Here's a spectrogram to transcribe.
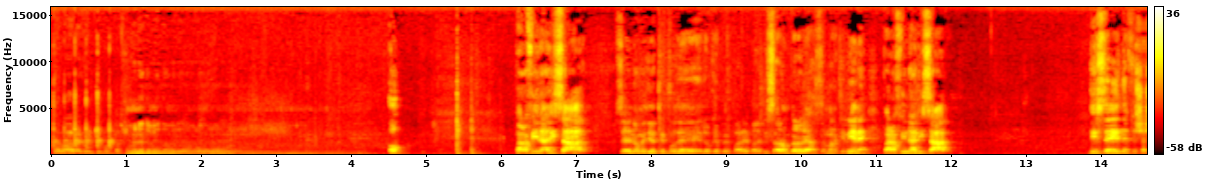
Estaba el último paso. Un minuto, un minuto, un minuto, un minuto. Oh. Para finalizar, no me dio tiempo de lo que preparé para el pizarrón, pero ya la semana que viene. Para finalizar, dice Nefesh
